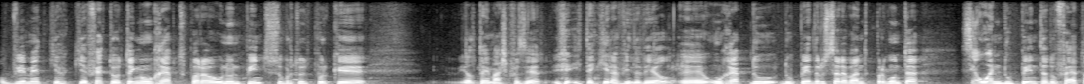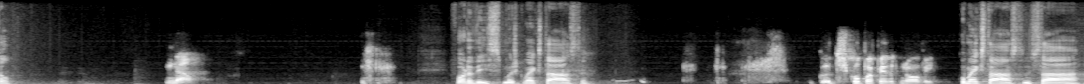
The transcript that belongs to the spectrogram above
Obviamente que, que afetou. Tenho um repto para o Nuno Pinto, sobretudo porque ele tem mais que fazer e tem que ir à vida dele. Uh, um repto do, do Pedro Sarabando que pergunta se é o ano do Penta do Fettel. Não. Fora disso, mas como é que está Aston? Desculpa, Pedro, não ouvi. Como é que está Aston? Está,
